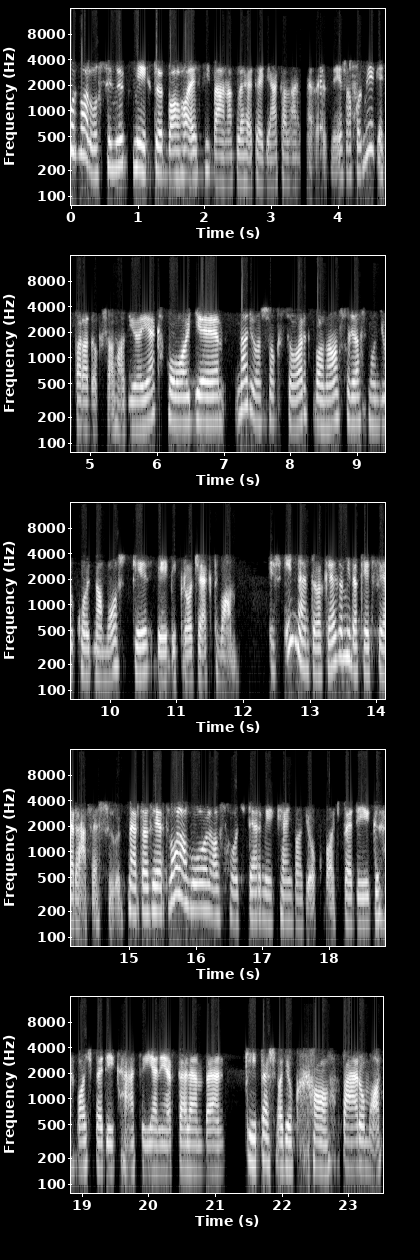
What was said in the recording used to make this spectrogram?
akkor valószínű még több, ha ez hibának lehet egyáltalán nevezni. És akkor még egy paradoxal hadd jöjjek, hogy nagyon sokszor van az, hogy azt mondjuk, hogy na most kész baby project van. És innentől kezdve mind a két fél ráfeszül. Mert azért valahol az, hogy termékeny vagyok, vagy pedig, vagy pedig hát ilyen értelemben képes vagyok a páromat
